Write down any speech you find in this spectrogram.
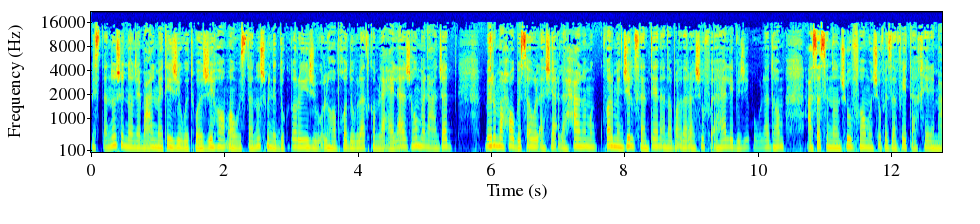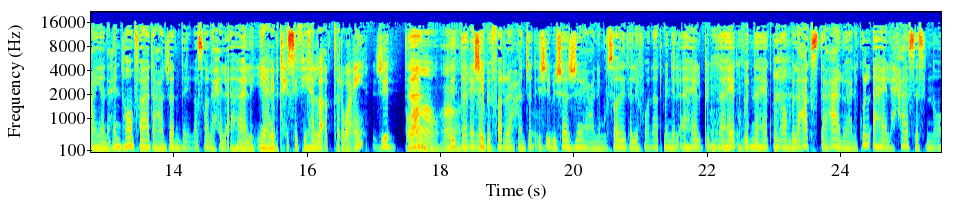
بيستنوش إنه المعلمة تيجي وتوجههم أو بيستنوش من الدكتور يجي ويقول لهم خدوا أولادكم لعلاج. هم عن جد بيرمحوا بيسووا الأشياء لحالهم. أكبر من جيل سنتين أنا بقدر أشوف أهالي بيجيبوا أولادهم على أساس إنه نشوفهم ونشوف إذا في تأخير معين عندهم. فهذا عن جد لصالح الأهالي. يعني بتحسي في هلأ أكثر وعي؟ جدا wow آه جدا. إشي بفرح عن جد إشي بشجع. يعني بوصلي تليفونات من الأهل بدنا هيك وبدنا هيك بالعكس تعالوا. يعني كل أهل حاسس إنه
